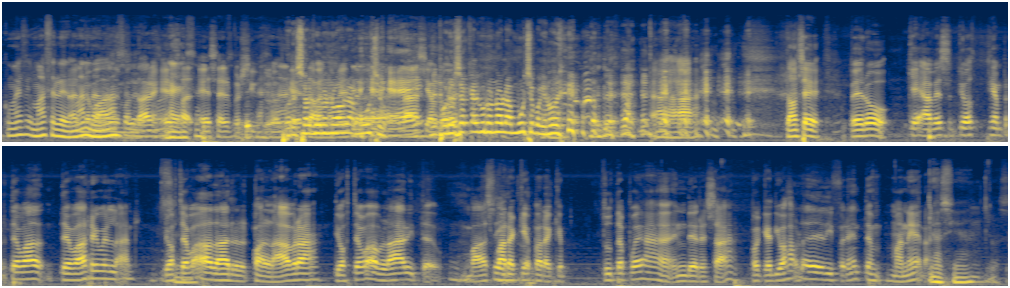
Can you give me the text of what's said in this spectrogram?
¿cómo es? Más se le demanda, no va a ¿no? demandar. Esa- ese. ese es el versículo. Por eso algunos no la hablan mucho. Gracias, Por eso es que algunos no hablan mucho porque no Ajá. Entonces, pero que a veces Dios siempre te va, te va a revelar. Dios te va a dar palabra, Dios te va a hablar y te vas para qué, para que tú te puedas enderezar, porque Dios habla de diferentes maneras. Así es.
